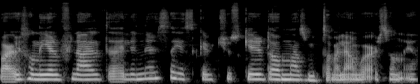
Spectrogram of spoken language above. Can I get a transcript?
Barcelona yarı finalde elenirse Yasikevicius geri dönmez muhtemelen Barcelona'ya.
